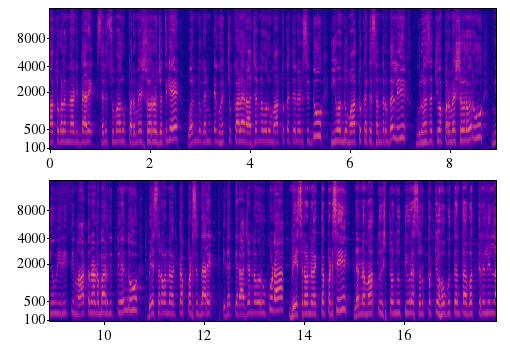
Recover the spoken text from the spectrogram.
ಮಾತುಗಳನ್ನಾಡಿದ್ದಾರೆ. ಸರಿಸುಮಾರು ಪರಮೇಶ್ವರರ ಜೊತೆಗೆ ಒಂದು ಗಂಟೆಗೂ ಹೆಚ್ಚು ಕಾಲ ರಾಜಣ್ಣವರು ಮಾತುಕತೆ ನಡೆಸಿದ್ದು, ಈ ಒಂದು ಮಾತುಕತೆ ಸಂದರ್ಭದಲ್ಲಿ ಗೃಹ ಸಚಿವ ಪರಮೇಶ್ವರ್ ಅವರು ನೀವು ಈ ರೀತಿ ಮಾತನಾಡಬಾರದಿತ್ತು ಎಂದು ಬೇಸರವನ್ನು ವ್ಯಕ್ತಪಡಿಸಿದ್ದಾರೆ. ಇದಕ್ಕೆ ರಾಜಣ್ಣವರು ಕೂಡ ಬೇಸರವನ್ನು ವ್ಯಕ್ತಪಡಿಸಿ, ನನ್ನ ಮಾತು ಇಷ್ಟೊಂದು ತೀವ್ರ ಸ್ವರೂಪಕ್ಕೆ ಹೋಗುತ್ತೆ ಅಂತ ಗೊತ್ತಿರಲಿಲ್ಲ.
